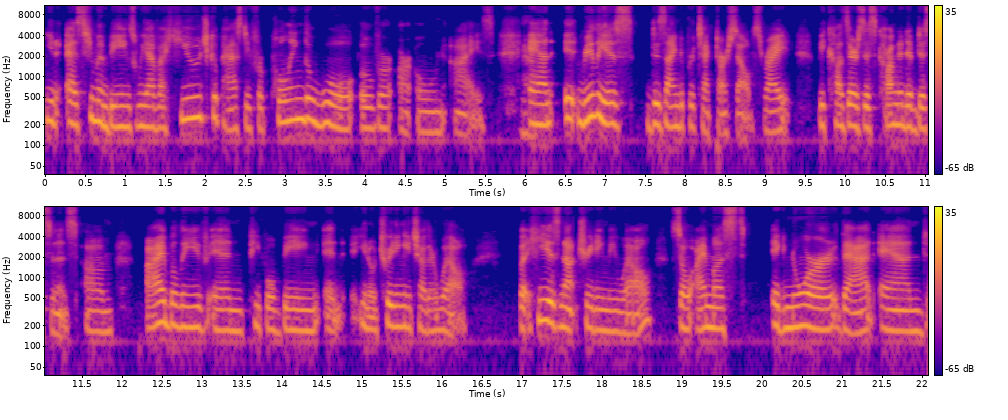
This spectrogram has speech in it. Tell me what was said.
you know as human beings we have a huge capacity for pulling the wool over our own eyes. Yeah. and it really is designed to protect ourselves right? Because there's this cognitive dissonance. Um, i believe in people being and you know treating each other well but he is not treating me well. So i must ignore that and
